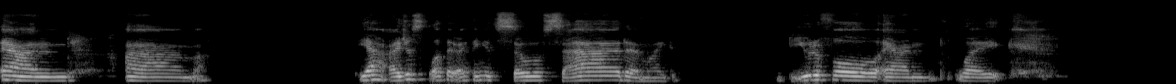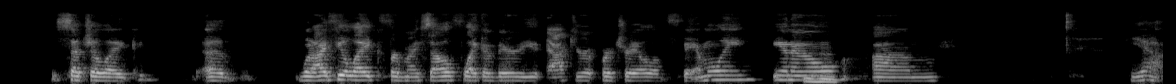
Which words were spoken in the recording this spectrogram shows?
and um, yeah, I just love it. I think it's so sad and like beautiful and like such a like a what I feel like for myself, like a very accurate portrayal of family, you know? Um, yeah.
